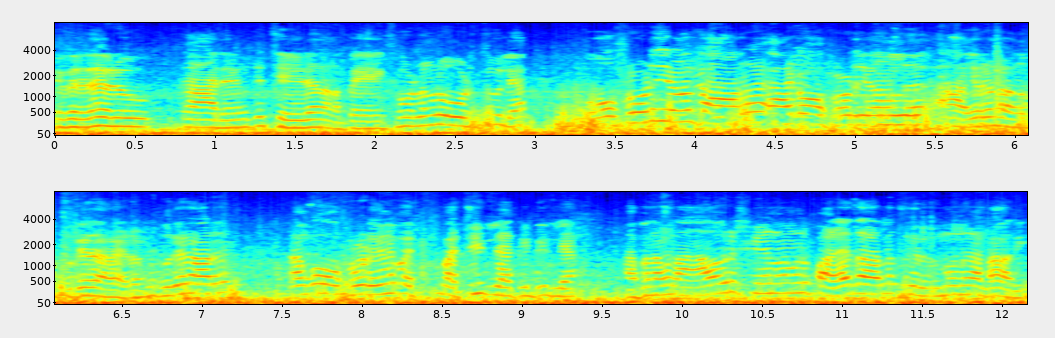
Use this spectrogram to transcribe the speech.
ഇവരുടെ ഒരു കാര്യങ്ങൾക്ക് ചെയ്യുന്നതാണ് അപ്പൊ എ എക്സ് മോഡൽ നമ്മൾ ഓടിച്ചില്ല ഓഫ് റോഡ് ചെയ്യണം താറ് ആയിട്ട് ഓഫ് റോഡ് ചെയ്യണമെന്നുള്ള ആഗ്രഹം ഉണ്ടാകും പുതിയ താറായിട്ട് പക്ഷെ പുതിയ താറ് നമുക്ക് ഓഫ് റോഡ് ചെയ്യാൻ പറ്റി- പറ്റിയിട്ടില്ല കിട്ടിയില്ല അപ്പൊ നമ്മൾ ആ ഒരു ക്ഷീണം നമ്മൾ പഴയ താറിൽ തീർന്നു എന്ന് കണ്ടാൽ മതി.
